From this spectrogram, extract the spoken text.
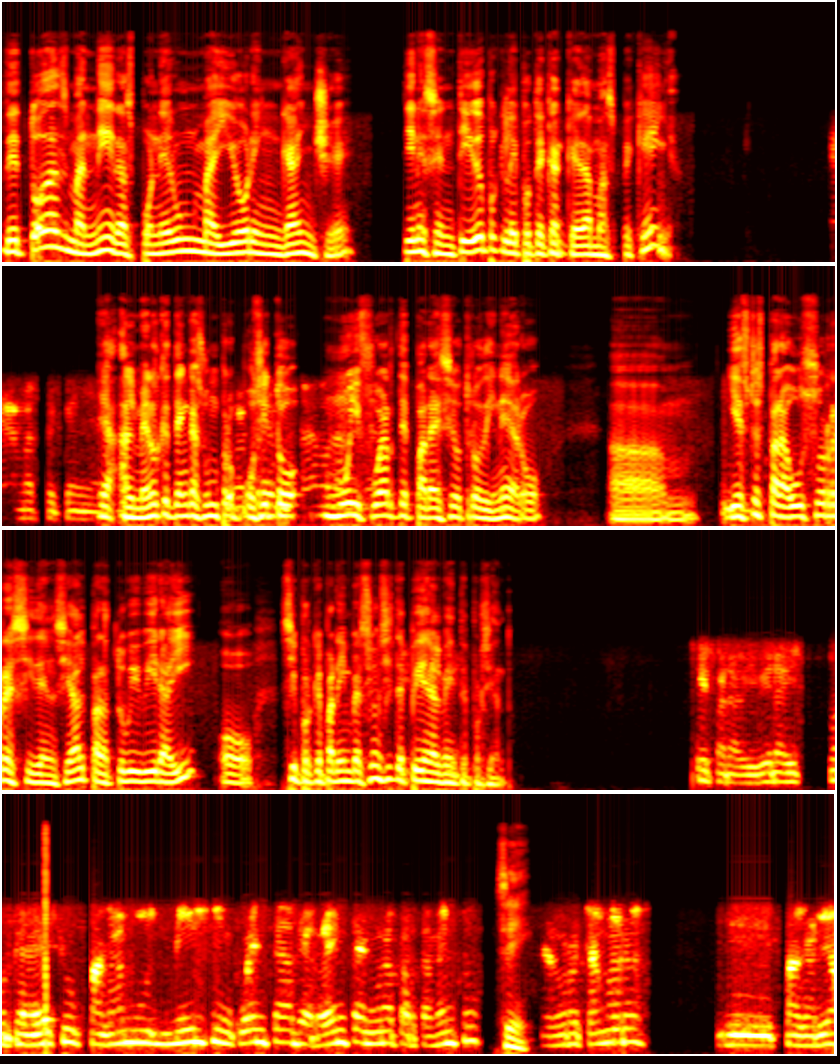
de todas maneras, poner un mayor enganche tiene sentido porque la hipoteca queda más pequeña. Era más pequeña. Ya, al menos que tengas un propósito muy fuerte para ese otro dinero. Am, y esto es para uso residencial, para tú vivir ahí. O sí, porque para inversión sí te piden el 20%. Sí, para vivir ahí. Porque de hecho pagamos 1050 de renta en un apartamento Sí. de dos recámaras y pagaría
